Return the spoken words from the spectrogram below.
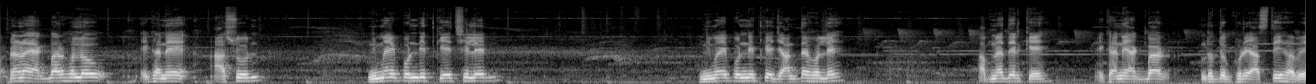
আপনারা একবার হলেও এখানে আসুন। নিমাই পণ্ডিত কে ছিলেন? নিমাই পণ্ডিতকে জানতে হলে আপনাদেরকে এখানে একবার অন্তত ঘুরে আসতেই হবে।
